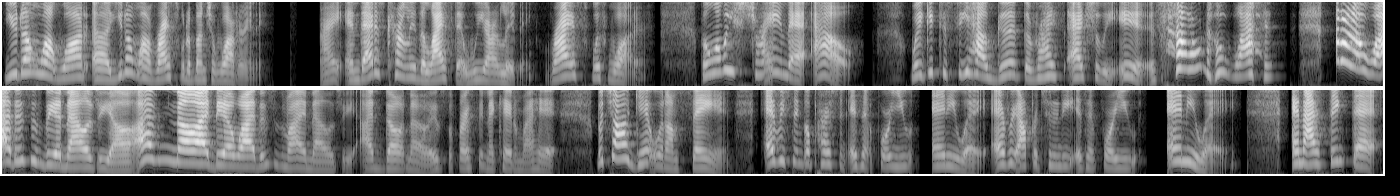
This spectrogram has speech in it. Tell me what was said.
You don't want water uh, you don't want rice with a bunch of water in it right? And that is currently the life that we are living rice with water. But when we strain that out we get to see how good the rice actually is. I don't know why I don't know why this is the analogy, y'all. I have no idea why this is my analogy. I don't know. It's the first thing that came to my head. But y'all get what I'm saying. Every single person isn't for you anyway. Every opportunity isn't for you anyway. And I think that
